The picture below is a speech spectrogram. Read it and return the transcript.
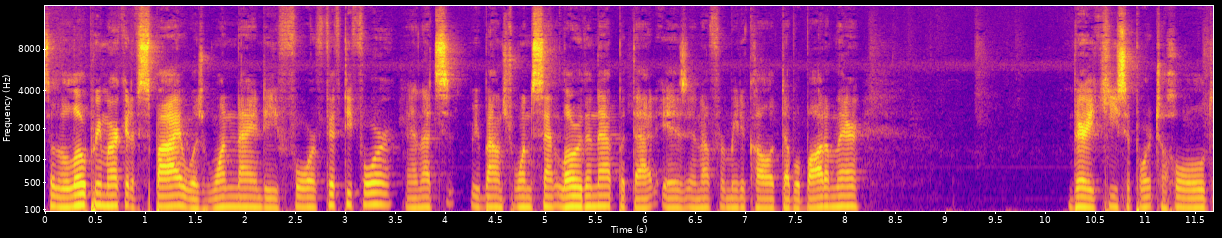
So the low pre-market of SPY was 194.54 and that's we bounced 1 cent lower than that but that is enough for me to call it double bottom there very key support to hold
